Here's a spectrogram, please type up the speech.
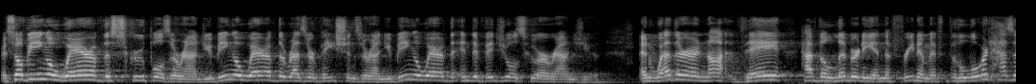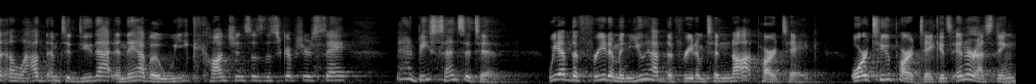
And so, being aware of the scruples around you, being aware of the reservations around you, being aware of the individuals who are around you, and whether or not they have the liberty and the freedom, if the Lord hasn't allowed them to do that and they have a weak conscience, as the scriptures say, man, be sensitive. We have the freedom, and you have the freedom to not partake or to partake. It's interesting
